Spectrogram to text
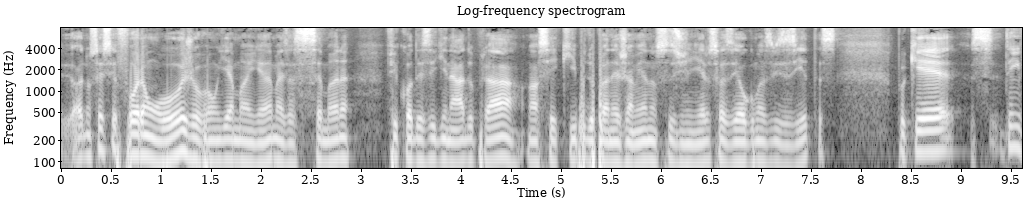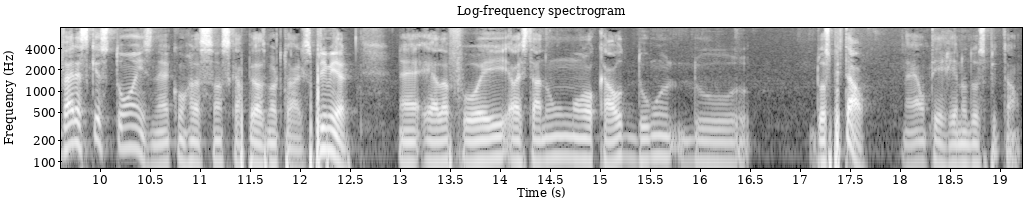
eu não sei se foram hoje ou vão ir amanhã, mas essa semana ficou designado para nossa equipe do planejamento, nossos engenheiros fazer algumas visitas, porque tem várias questões, né, com relação às capelas mortuárias. Primeiro, né, ela foi, ela está num local do, do, do hospital, né, um terreno do hospital.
